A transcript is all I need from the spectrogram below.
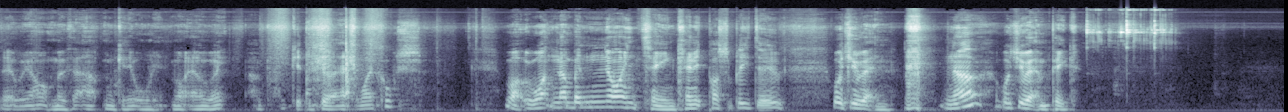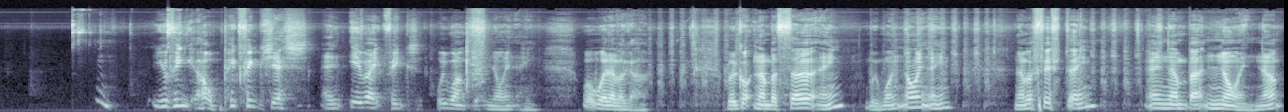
There we are. Move that up and get it all in. Right, oh wait. Okay, get the dirt out of the way, of course. Right, we want number 19. Can it possibly do? What do you reckon? no? What do you reckon, Pig? Hmm. You think, oh, Pig thinks yes, and Earache thinks we won't get 19. Well, we'll have a go. We've got number 13, we want 19, number 15, and number 9. No.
